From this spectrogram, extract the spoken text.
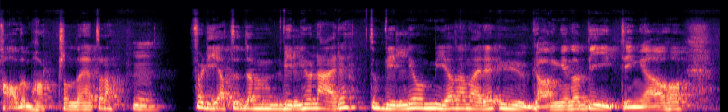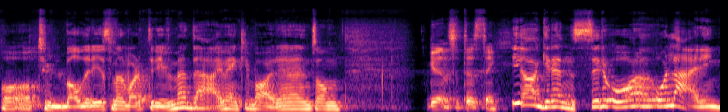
ta dem hardt, som det heter. da. Fordi at de vil jo lære. De vil jo Mye av den der ugangen og bitinga og, og, og tullballeriet som en valp driver med, det er jo egentlig bare en sånn Grensetesting. ja, grenser og, og læring.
